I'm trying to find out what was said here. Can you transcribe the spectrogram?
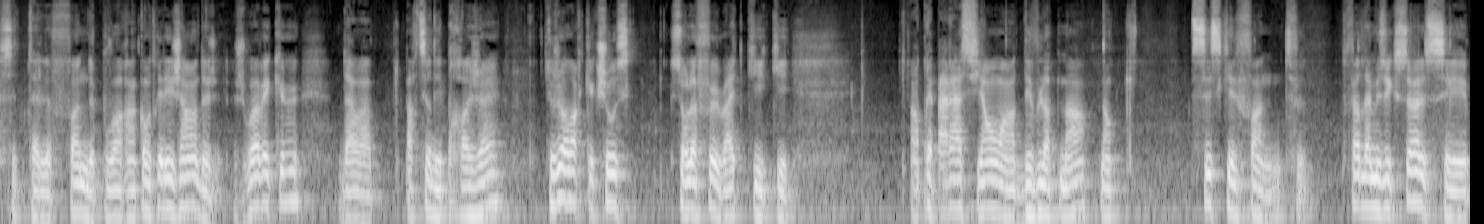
c'était le fun de pouvoir rencontrer des gens, de jouer avec eux, d'avoir, de partir des projets. Toujours avoir quelque chose sur le feu, right, qui, qui est en préparation, en développement. Donc, c'est ce qui est le fun. Faire de la musique seule, c'est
